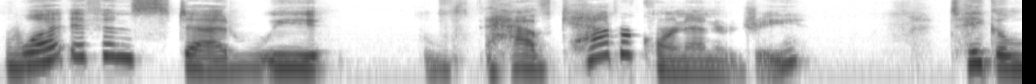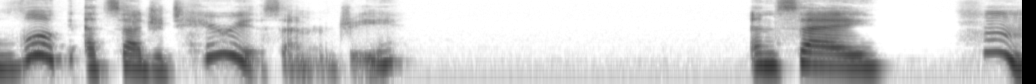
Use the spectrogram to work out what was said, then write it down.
What if instead we have Capricorn energy, take a look at Sagittarius energy, and say, hmm,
